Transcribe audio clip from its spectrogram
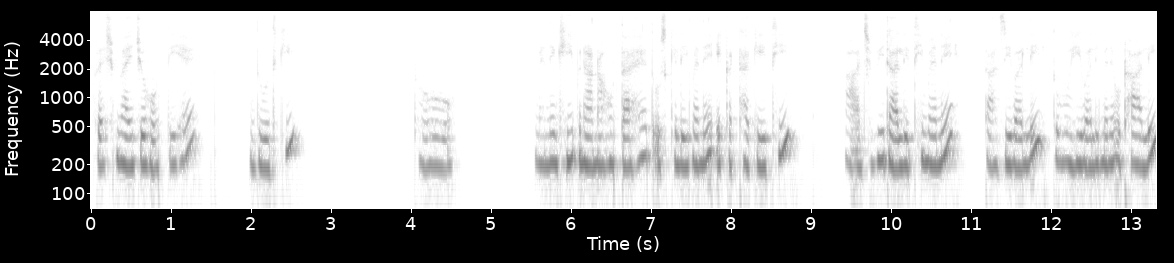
फ्रेश मलाई जो होती है, दूध की। तो मैंने घी बनाना होता है तो उसके लिए मैंने इकट्ठा की थी। आज भी डाली थी मैंने, ताज़ी वाली तो वही वाली मैंने उठा ली।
